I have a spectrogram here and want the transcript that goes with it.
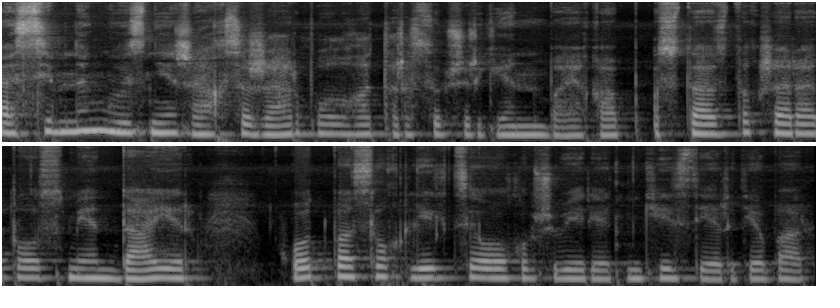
Әсемнің өзіне жақсы жар болуға тырысып жүргенін байқап ұстаздық жаратылысымен дайыр отбасылық лекция оқып жіберетін кездері де бар.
